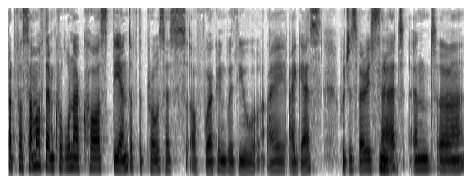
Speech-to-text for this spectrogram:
But for some of them, Corona caused the end of the process of working with you, I, I guess, which is very sad. Yeah. And uh,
